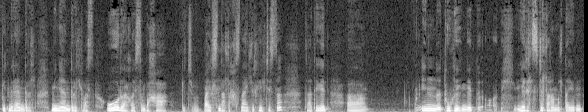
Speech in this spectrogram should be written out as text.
бидний амьдрал миний амьдрал бас өөр байх байсан баха гэж баярлсан талархснаа илэрхийлжсэн. За тэгээд энэ түүхийг ингээд ярилцчихл байгаа юм л да. Ер нь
